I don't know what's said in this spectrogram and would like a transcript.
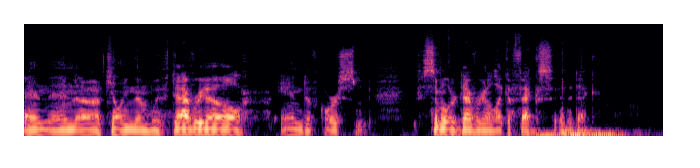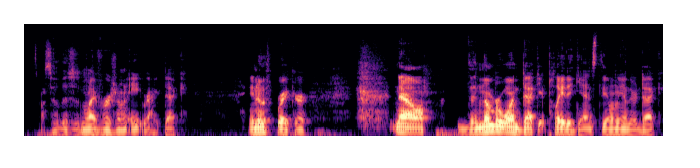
and then uh, killing them with Davriel, and of course, similar Davriel like effects in the deck. So this is my version of an eight rack deck in Oathbreaker. Now, the number one deck it played against, the only other deck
